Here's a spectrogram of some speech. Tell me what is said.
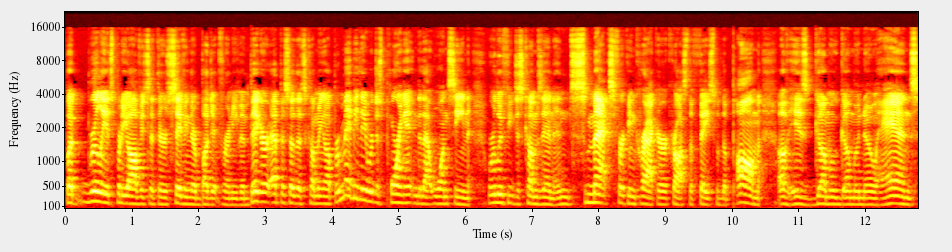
But really, it's pretty obvious that they're saving their budget for an even bigger episode that's coming up, or maybe they were just pouring it into that one scene where Luffy just comes in and smacks freaking Cracker across the face with the palm of his Gomu Gomu no hands.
